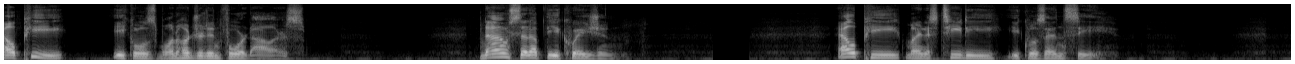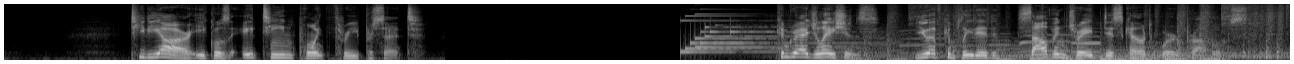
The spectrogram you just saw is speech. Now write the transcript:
LP equals $104. Now set up the equation. LP minus TD equals NC. TDR equals 18.3%. Congratulations! You have completed Solving Trade Discount Word Problems.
